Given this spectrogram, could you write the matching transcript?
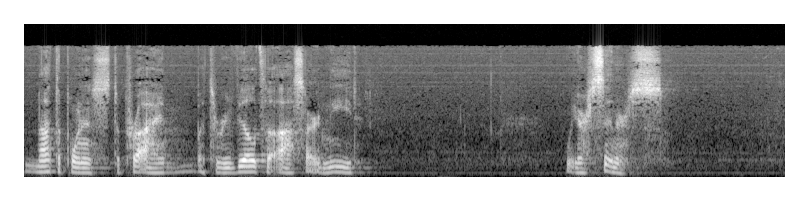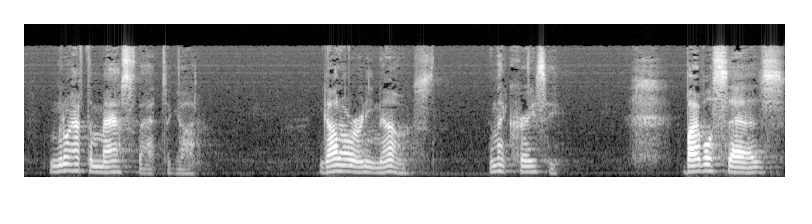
not to point us to pride, but to reveal to us our need. We are sinners. We don't have to mask that to God. God already knows. Isn't that crazy? Bible says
